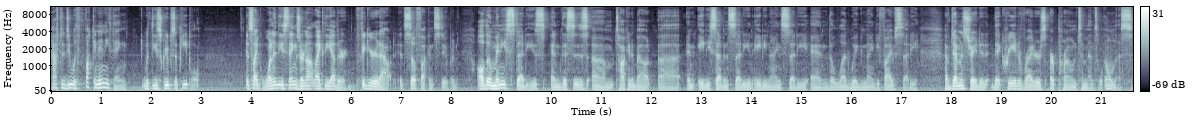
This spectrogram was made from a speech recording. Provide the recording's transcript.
have to do with fucking anything with these groups of people? It's like one of these things are not like the other. Figure it out. It's so fucking stupid. Although many studies, and this is um, talking about uh, an 87 study, an 89 study, and the Ludwig 95 study, have demonstrated that creative writers are prone to mental illness.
